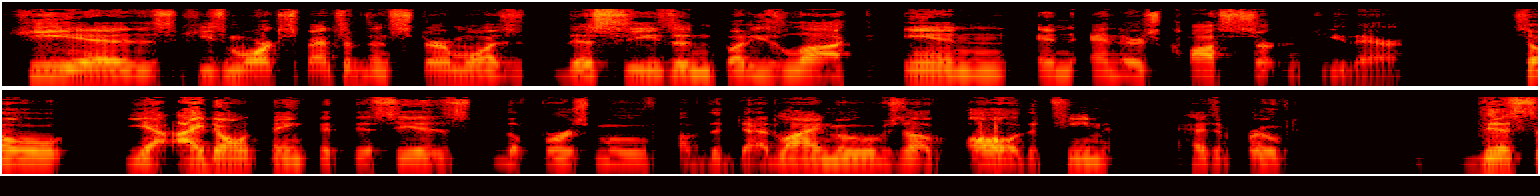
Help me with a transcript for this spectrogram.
he is he's more expensive than Sturm was this season, but he's locked in and and there's cost certainty there. So yeah, I don't think that this is the first move of the deadline moves of, oh, the team has improved. This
